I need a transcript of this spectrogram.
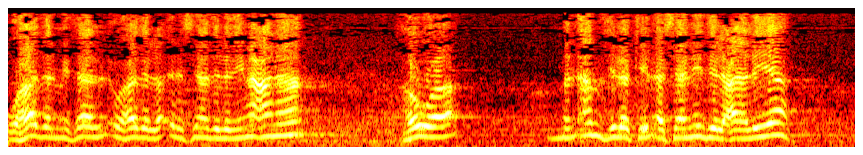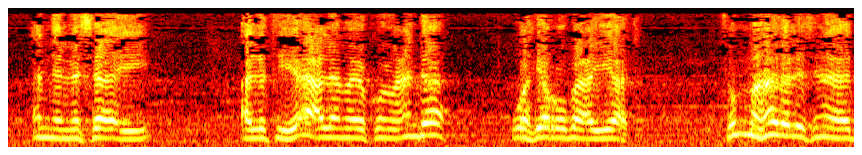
وهذا المثال وهذا الإسناد الذي معنا هو من أمثلة الأسانيد العالية عند النسائي التي هي أعلى ما يكون عنده وهي الرباعيات. ثم هذا الإسناد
